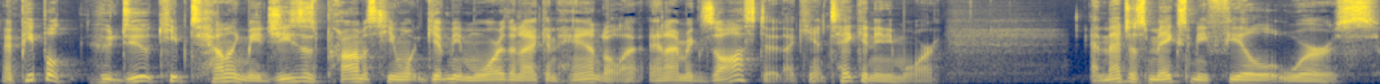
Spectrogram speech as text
And people who do keep telling me, Jesus promised he won't give me more than I can handle, and I'm exhausted. I can't take it anymore. And that just makes me feel worse.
